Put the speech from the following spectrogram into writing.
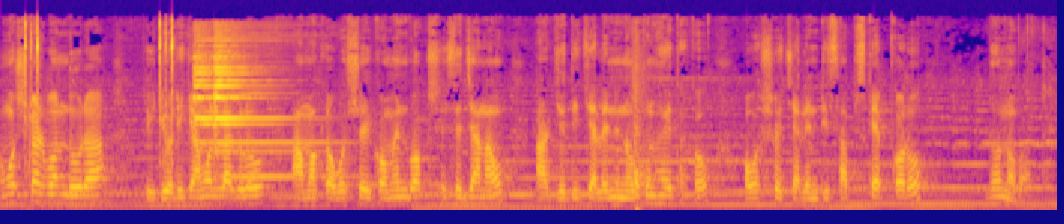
নমস্কার বন্ধুরা, ভিডিওটি কেমন লাগল আমাকে অবশ্যই কমেন্ট বক্স এসে জানাও। আর যদি চ্যানেলে নতুন হয়ে থাকো, অবশ্যই চ্যানেলটি সাবস্ক্রাইব করো। ধন্যবাদ।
